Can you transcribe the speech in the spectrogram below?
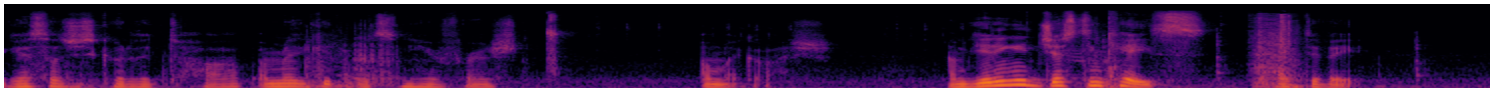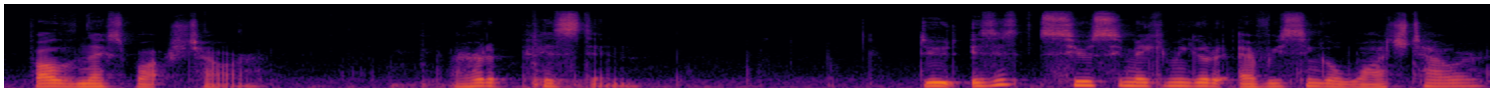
I guess I'll just go to the top. I'm gonna get what's in here first. Oh my gosh. I'm getting it just in case. Activate. Follow the next watchtower. I heard a piston. Dude, is it seriously making me go to every single watchtower?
